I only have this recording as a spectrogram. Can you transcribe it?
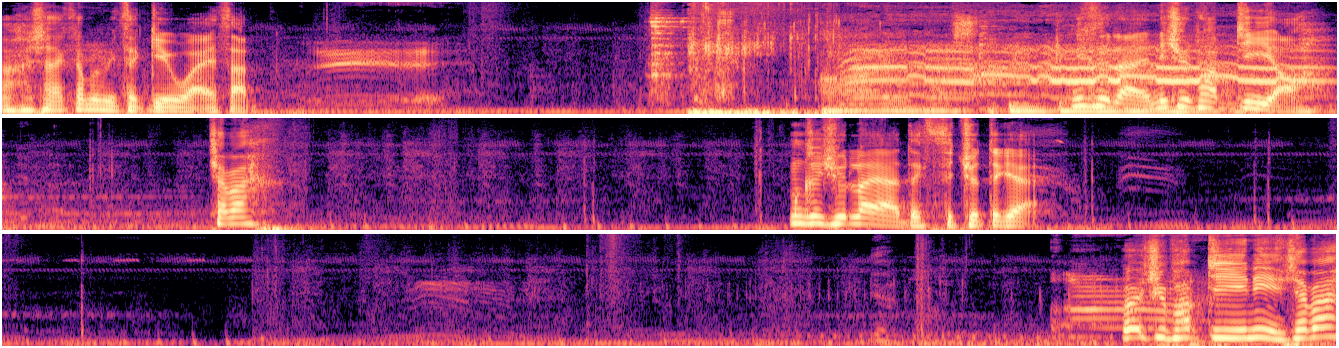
อะใช่ก็มันมีสกิลว่ะไอสัตว์ I must be นี่คืออะไร นี่ชุดพับจีเหรอ ใช่ปะมันคือชุดอะไรอะแต่ชุดตะเกีย ฮ้ยชุดพับจีนี่ใช่ปะ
